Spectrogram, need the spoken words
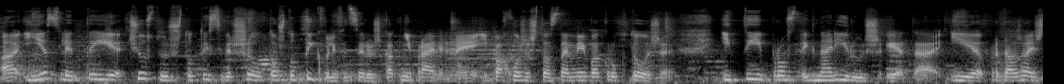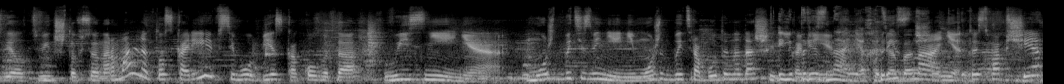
а, если ты чувствуешь, что ты совершил то, что ты квалифицируешь как неправильное, и похоже, что остальные вокруг тоже, и ты просто игнорируешь это и продолжаешь продолжаешь делать вид, что все нормально, то, скорее всего, без какого-то выяснения, может быть, извинений, может быть, работы над ошибками. Или признания хотя признание. бы То есть вообще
